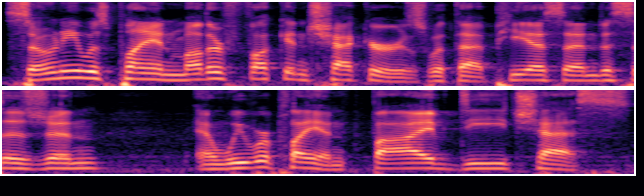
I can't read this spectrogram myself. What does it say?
Sony was playing motherfucking checkers with that PSN decision, and we were playing 5D chess.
